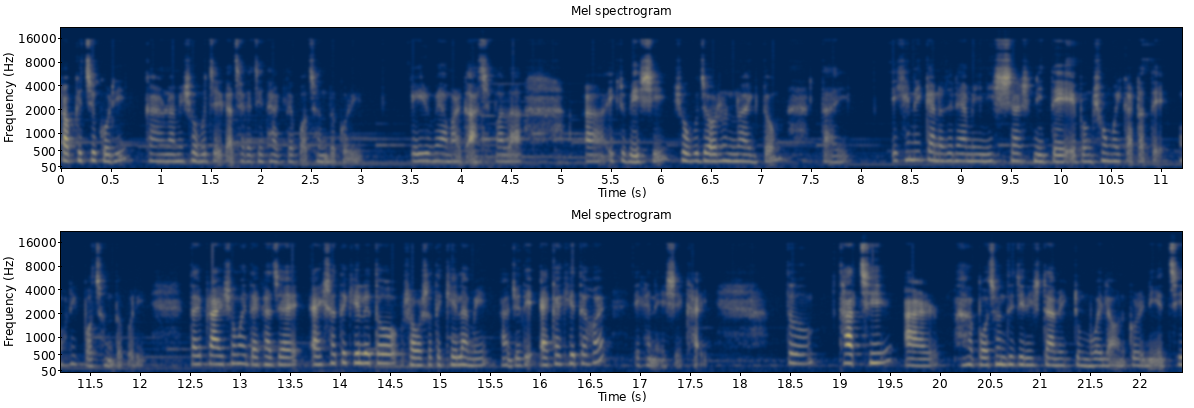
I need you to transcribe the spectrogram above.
সব কিছু করি, কারণ আমি সবুজের কাছাকাছি থাকতে পছন্দ করি। এই রুমে আমার গাছপালা একটু বেশি, সবুজ অরণ্য একদম, তাই এখানে কেন জানি আমি নিঃশ্বাস নিতে এবং সময় কাটাতে অনেক পছন্দ করি। তাই প্রায় সময় দেখা যায় একসাথে খেলে তো সবার সাথে খেলামই, আর যদি একা খেতে হয়, এখানে এসে খাই। তো খাচ্ছি, আর পছন্দের জিনিসটা আমি একটু মোবাইল অন করে নিয়েছি।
